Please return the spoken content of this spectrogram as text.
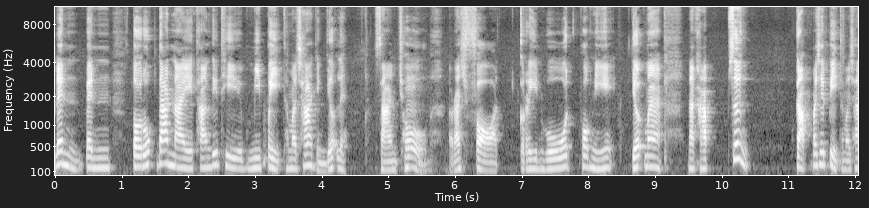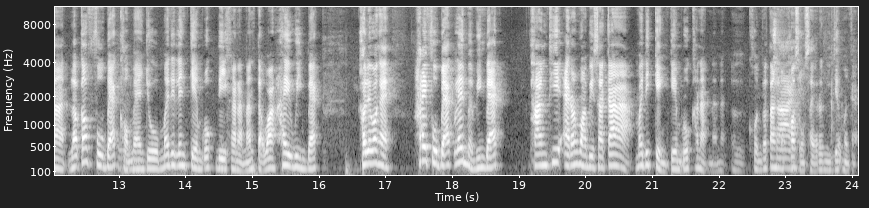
เล่นเป็นตัวรุกด้านในทางที่ทีมมีปีกธรรมชาติอย่างเยอะเลยซานโชอืมรัชฟอร์ด กรีนวูดพวกนี้เยอะมากนะครับ ซึ่งกลับไม่ใช่ปีกธรรมชาติ แล้วก็ฟูลแบ็กของแมนยูไม่ได้เล่นเกมรุกดีขนาดนั้น แต่ว่าให้วิงแบ็กเขาเรียกว่าไง ให้ฟูลแบ็กเล่นเหมือนวิงแบ็กทางที่แอรอนวานบิซาก้าไม่ได้เก่งเกมรุกขนาดนั้นนะเออคนก็ตั้งใช่ข้อสงสัยเรื่องนี้เยอะเหมือนกัน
